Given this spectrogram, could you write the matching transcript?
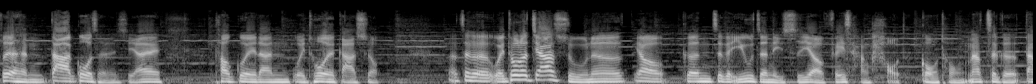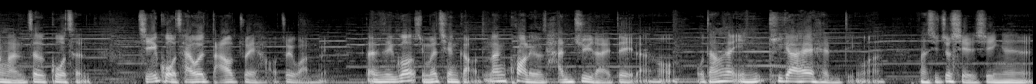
所以很大过程喜爱套过咱委托的家属。那这个委托的家属呢，要跟这个遗物整理师要有非常好的沟通。那这个当然，这个过程结果才会达到最好、最完美。但是如果想要签稿，那跨了韩剧来对了吼，我当时应膝盖还很顶啊，那是就血腥诶。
